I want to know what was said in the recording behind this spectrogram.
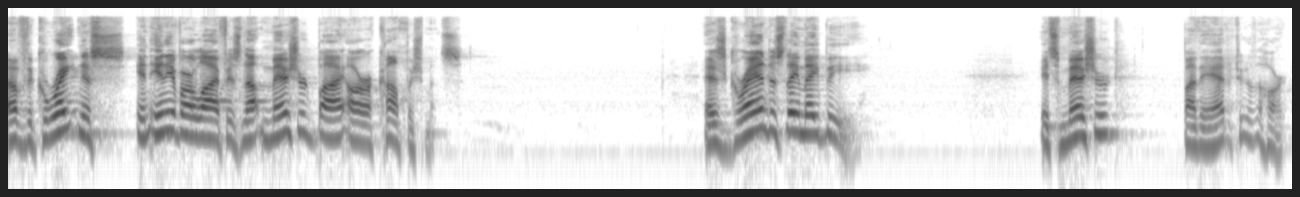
of the greatness in any of our life is not measured by our accomplishments. As grand as they may be, it's measured by the attitude of the heart.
